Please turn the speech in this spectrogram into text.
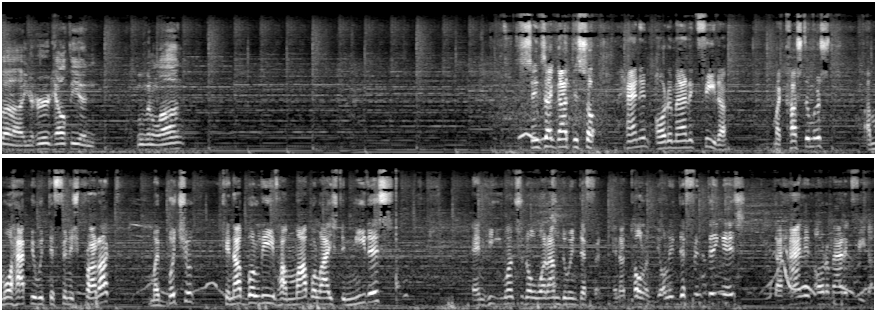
uh, your herd healthy and moving along. Since I got this uh, Hanen automatic feeder, my customers I'm more happy with the finished product. My butcher cannot believe how marbleized the meat is. And he wants to know what I'm doing different. And I told him the only different thing is the Hanen automatic feeder.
